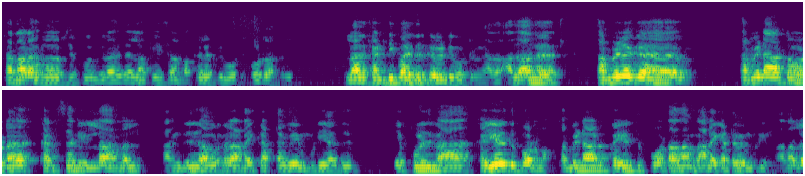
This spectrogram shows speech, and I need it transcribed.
கர்நாடக முதலமைச்சர் கூறுகிறார். இதெல்லாம் பேசினால் மக்கள் எப்படி ஓட்டு போடுவார்கள்? இல்ல அது கண்டிப்பா எதிர்க்க வேண்டிய ஓட்டுருங்க அது- அதாவது தமிழக தமிழ்நாட்டோட கன்சர்ன் இல்லாமல் அங்கு அவர்கள் அணை கட்டவே முடியாது. எப்பொழுதுமே கையெழுத்து போடணும். தமிழ்நாடும் கையெழுத்து போட்டாதான் அவங்க அணை கட்டவே முடியும். அதனால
